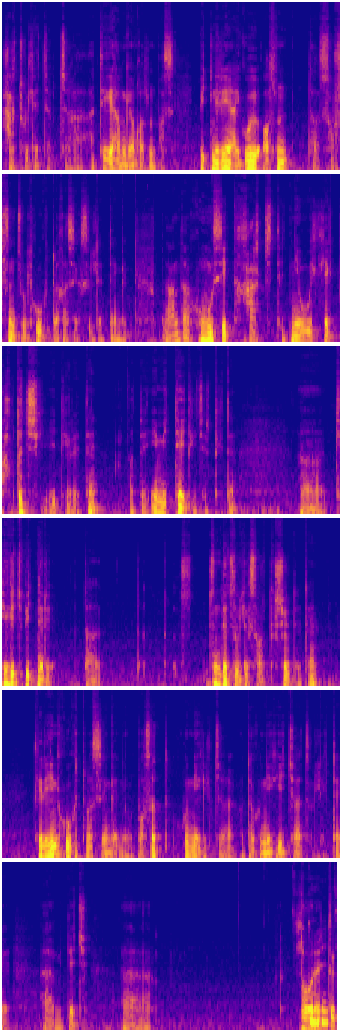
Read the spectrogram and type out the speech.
харж хүлээж авч байгаа. Тэгээ хамгийн гол нь бас бидний айгүй олон сурсан зүйл хүүхэд байхаас ихсүүлээтэй ингээд дандаа хүмүүсийг харж тэдний үйлдэлийг давтаж идгээрээ те одоо imitate гэж ярьдаг те аа тэгж бид нэр одоо зөндөө зүйлийг сурдаг шүү дээ те тэгэхээр энэ хүүхэд бас ингээд нөгөө бусад хүнийг хэлж байгаа одоо хүний хийж байгаа зүйлийг те мэдээж луурайдаг.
